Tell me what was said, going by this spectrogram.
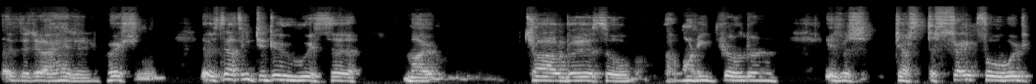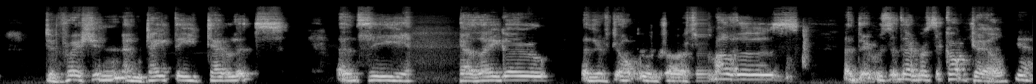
that I had a depression. it was nothing to do with uh, my childbirth or wanting children. It was just a straightforward depression and take the tablets and see how they go. And if not, we'll try some others. And it was that was a cocktail. Yeah,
